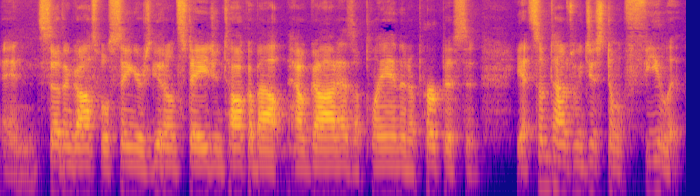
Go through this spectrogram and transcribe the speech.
and Southern gospel singers get on stage and talk about how God has a plan and a purpose, and yet sometimes we just don't feel it.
